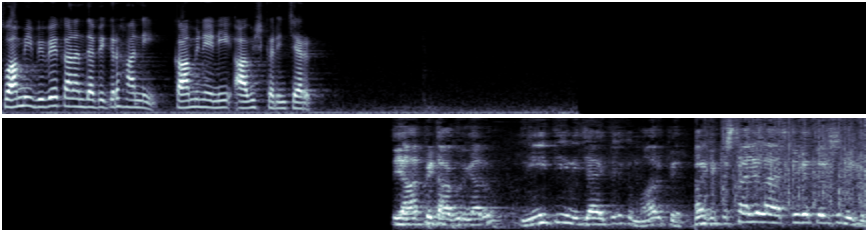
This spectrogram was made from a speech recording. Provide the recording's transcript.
స్వామి వివేకానంద విగ్రహాన్ని కామినేని ఆవిష్కరించారు. శ్రీ ఆర్పి ఠాకూర్ గారు నీతి నిజాయితీలకు మారు పేరు. మనకి కృష్ణా జిల్లా ఎస్పీగా తెలుసు మీకు.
